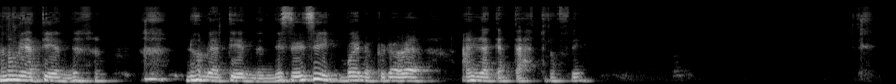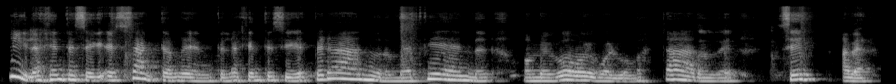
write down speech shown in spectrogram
No me atienden, no me atienden. Dice, sí, bueno, pero a ver, hay una catástrofe. Y la gente sigue, exactamente, la gente sigue esperando, no me atienden, o me voy, vuelvo más tarde. ¿Sí? A ver,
